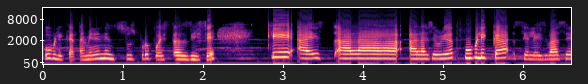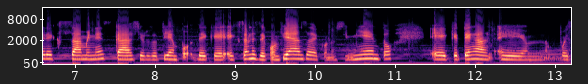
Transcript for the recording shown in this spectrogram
pública. También en sus propuestas dice que a, la, seguridad pública se les va a hacer exámenes cada cierto tiempo, de que exámenes de confianza, de conocimiento, eh, que tengan, eh, pues,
